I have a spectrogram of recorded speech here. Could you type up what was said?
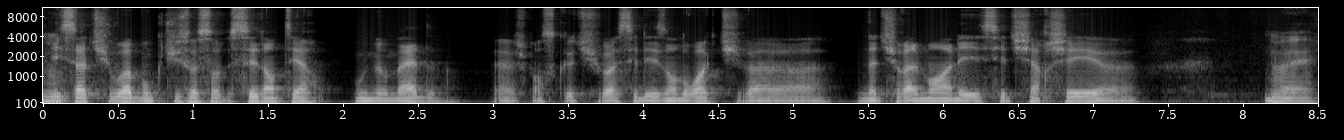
Mm. Et ça, tu vois, bon, que tu sois sédentaire ou nomade, euh, je pense que tu vois, c'est des endroits que tu vas naturellement aller essayer de chercher euh, Ouais.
